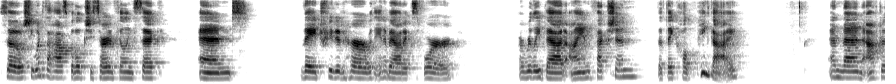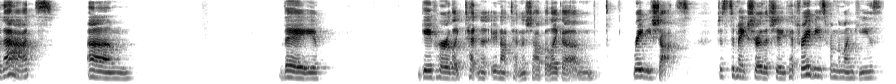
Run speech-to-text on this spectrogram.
So she went to the hospital because she started feeling sick, and they treated her with antibiotics for a really bad eye infection that they called pink eye. And then after that, um, they gave her like tetanus, not tetanus shot, but like um, rabies shots just to make sure that she didn't catch rabies from the monkeys.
